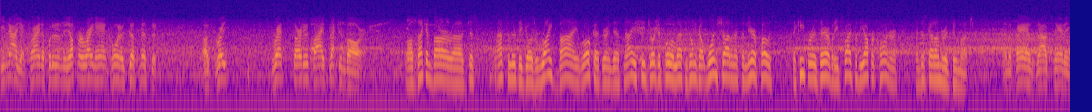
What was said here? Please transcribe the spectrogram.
Chinaglia trying to put it in the upper right-hand corner. Just missed it. A great threat started by Beckenbauer. Well, Beckenbauer uh, just absolutely goes right by Rocca during this. Now you see pull a left. He's only got one shot, and it's the near post. The keeper is there, but he tried for the upper corner and just got under it too much. And the fans now chanting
